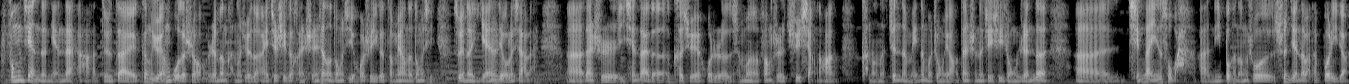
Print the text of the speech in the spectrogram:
封建的年代啊，就在更远古的时候，人们可能觉得，哎，这是一个很神圣的东西，或是一个怎么样的东西，所以呢，沿留了下来。呃，但是以现在的科学或者什么方式去想的话，可能呢，真的没那么重要。但是呢，这是一种人的呃情感因素吧？啊，你不可能说瞬间的把它剥离掉，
